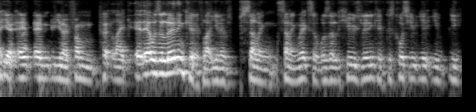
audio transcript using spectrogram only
yeah, and, and, you know, from like it, it, was a learning curve. Like you know, selling selling Wexer was a huge learning curve because, of course, you you you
